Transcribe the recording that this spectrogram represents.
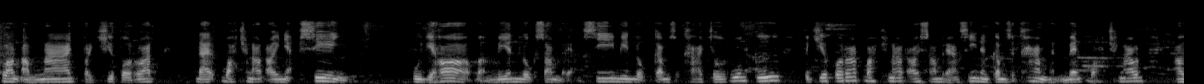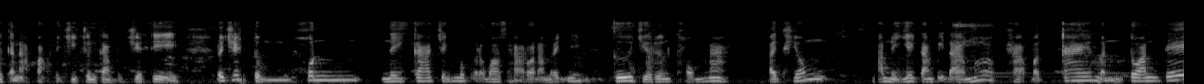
ប្លន់អំណាចប្រជាពលរដ្ឋដែលបោះឆ្នោតឲ្យអ្នកផ្សេងឧទាហរណ៍បើមានលោកសំរងស៊ីមានលោកកឹមសុខាចូលរួមគឺប្រជាពលរដ្ឋបោះឆ្នោតឲ្យសំរងស៊ីនិងកឹមសុខាមិនមែនបោះឆ្នោតឲ្យគណៈបកប្រជាជនកម្ពុជាទេដូច្នេះទំហំនៃ ការចេញមុខរបស់សហរដ្ឋអាមេរិកនេះគឺជារឿងធំណាស់ហើយខ្ញុំបាននិយាយតាំងពីដើមមកថាបើកែមិនទាន់ទេ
